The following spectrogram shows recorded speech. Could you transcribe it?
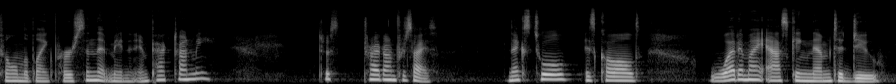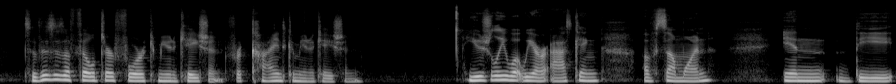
fill in the blank person that made an impact on me? Just try it on for size. Next tool is called What Am I Asking Them to Do? So, this is a filter for communication, for kind communication. Usually, what we are asking of someone in the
